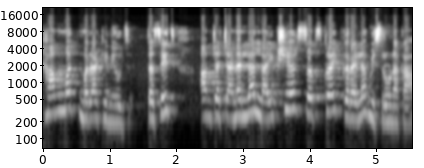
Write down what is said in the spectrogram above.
ठाम मत मराठी न्यूज. तसेच आमच्या चॅनलला लाईक शेअर सबस्क्राईब करायला विसरू नका.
